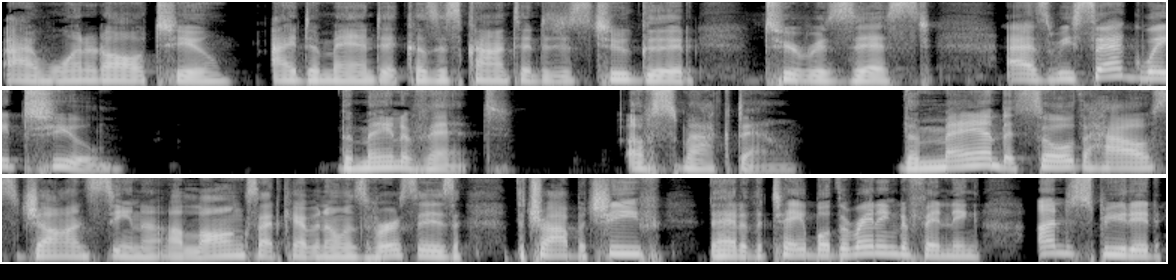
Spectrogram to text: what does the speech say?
I want it all too. I demand it because this content is just too good to resist. As we segue to the main event of SmackDown, the man that sold the house, John Cena, alongside Kevin Owens versus the Tribal Chief, the head of the table, the reigning defending, undisputed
